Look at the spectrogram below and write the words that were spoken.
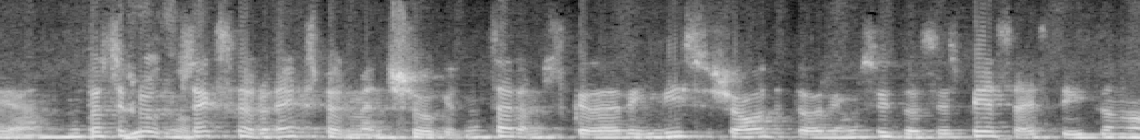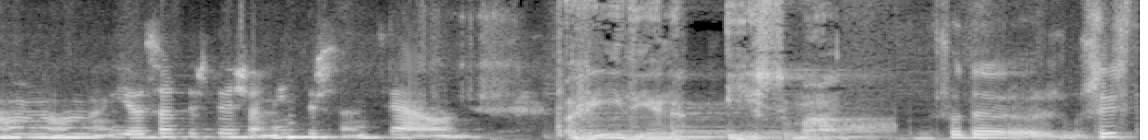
jā. Nu, tas ir, protams, eksper eksperiments šogad. Nu, cerams, ka arī visu šo auditoriju mums izdosies piesaistīt, un, un, un, jo saturs tiešām interesants. Jā, un... Rītdiena īsumā. Šode, šis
